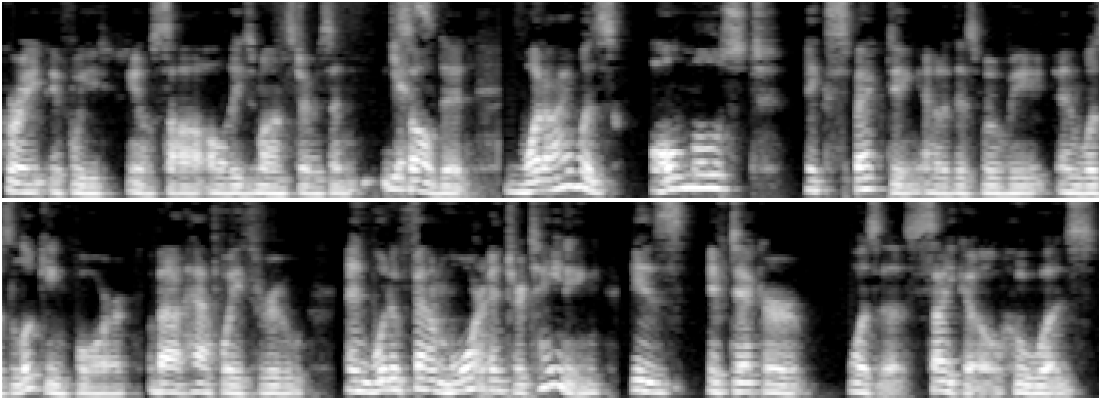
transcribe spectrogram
great if we, you know, saw all these monsters and Yes. solved it, what I was almost expecting out of this movie and was looking for about halfway through and would have found more entertaining is if Decker was a psycho who was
